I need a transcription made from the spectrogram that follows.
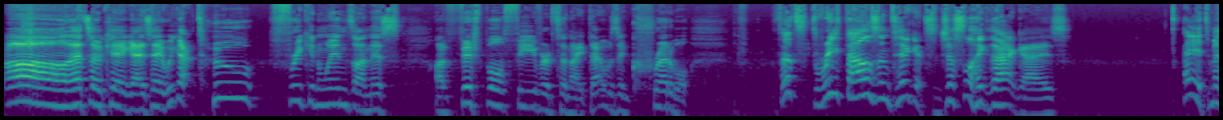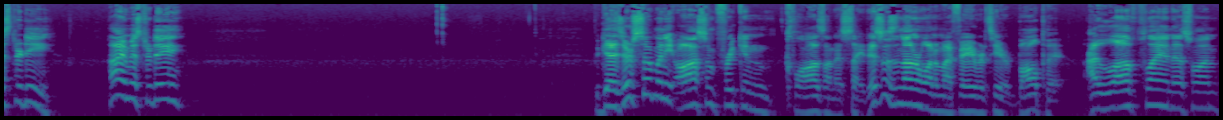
Oh, that's okay, guys. Hey, we got two freaking wins on this on Fishbowl Fever tonight. That was incredible. That's 3,000 tickets just like that, guys. Hey, it's Mr. D. Hi, Mr. D. Guys, there's so many awesome freaking claws on this site. This is another one of my favorites here, Ball Pit. I love playing this one.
